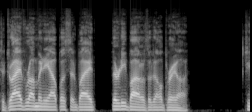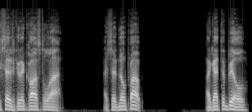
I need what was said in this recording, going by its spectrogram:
to drive around Minneapolis and buy 30 bottles of Dom Perignon. She said it's going to cost a lot. I said, no problem. I got the bill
